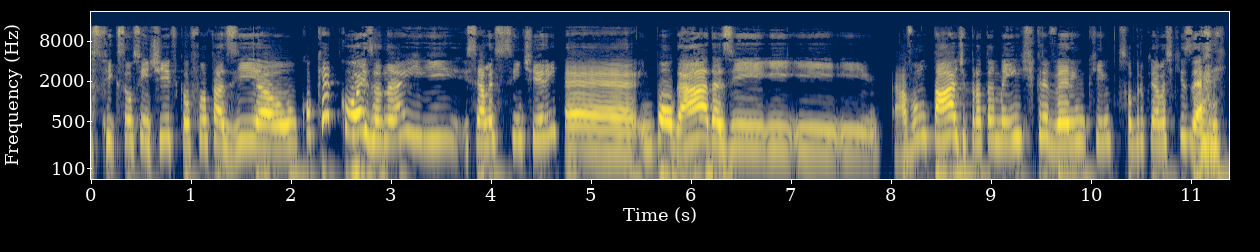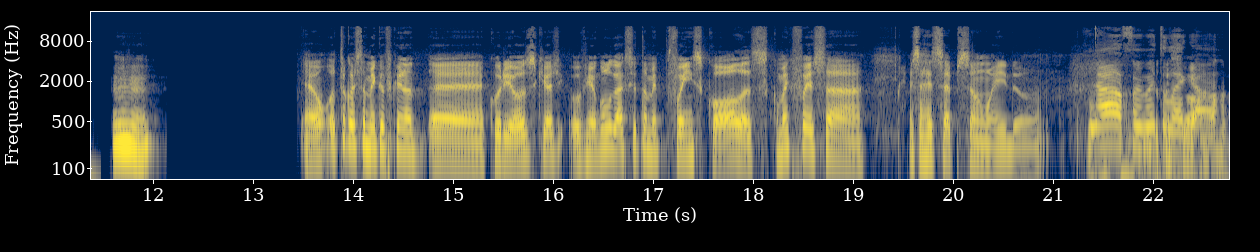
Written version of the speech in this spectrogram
ficção científica ou fantasia ou qualquer coisa, né? E, e se elas se sentirem é, empolgadas e e, e, e a vontade para também escreverem que, sobre o que elas quiserem. Uhum. É, outra coisa também que eu fiquei é, curioso, que eu, eu vi em algum lugar que você também foi em escolas. Como é que foi essa, essa recepção aí do, ah, foi muito legal.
